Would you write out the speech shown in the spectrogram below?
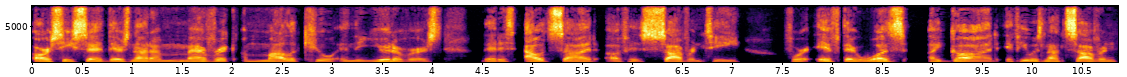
R.C. said, There's not a maverick molecule in the universe that is outside of his sovereignty. For if there was a God, if he was not sovereign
